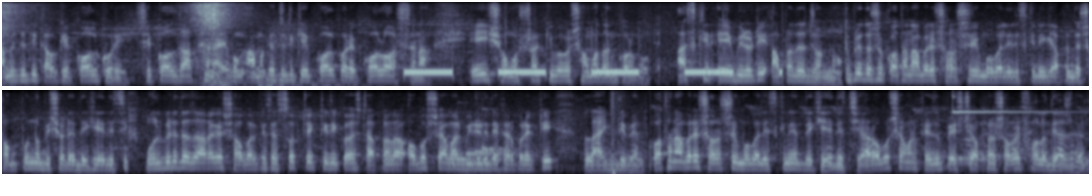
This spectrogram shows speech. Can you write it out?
আমি যদি কাউকে কল করি, সে কল যাচ্ছে না এবং আমাকে যদি কেউ কল করে কলও আসছে না। এই সমস্যা কীভাবে সমাধান করব? আজকের এই ভিডিওটি আপনাদের জন্য। তো প্রিয় দর্শক, কথা না বলে সরাসরি মোবাইলের স্ক্রিনে গিয়ে আপনাদের সম্পূর্ণ বিষয়টা দেখিয়ে দিচ্ছি। মূল ভিডিওতে যাওয়ার আগে সবার কাছে ছোট্ট একটি রিকোয়েস্ট আপনারা অবশ্যই আমার ভিডিওটি দেখার পর একটি লাইক দিবেন। কথা না বলে সরাসরি মোবাইল স্ক্রিনে দেখিয়ে দিচ্ছি। আর অবশ্যই আমার ফেসবুক পেজটি আপনারা সবাই ফলো দিয়ে আসবেন।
